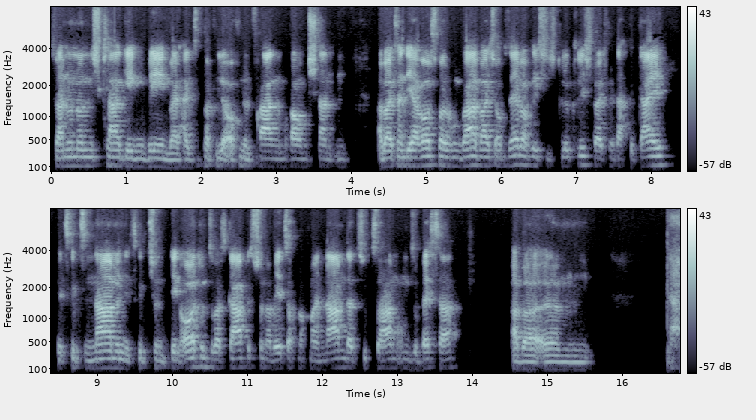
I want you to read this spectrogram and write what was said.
Es war nur noch nicht klar, gegen wen, weil halt super viele offene Fragen im Raum standen. Aber als dann die Herausforderung war, war ich auch selber richtig glücklich, weil ich mir dachte, geil, jetzt gibt es einen Namen, jetzt gibt es schon den Ort und sowas gab es schon, aber jetzt auch nochmal einen Namen dazu zu haben, umso besser. Aber ähm, ja,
